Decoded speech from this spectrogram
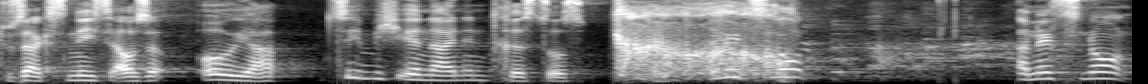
Du sagst nichts außer, oh ja, zieh mich hinein in Christus. And it's not, and it's not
